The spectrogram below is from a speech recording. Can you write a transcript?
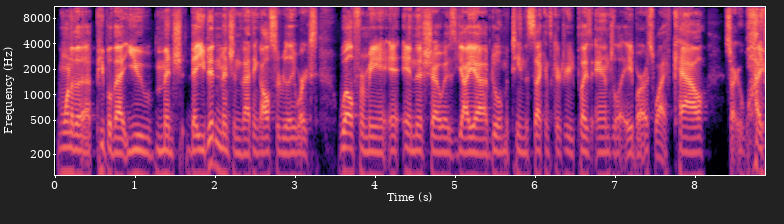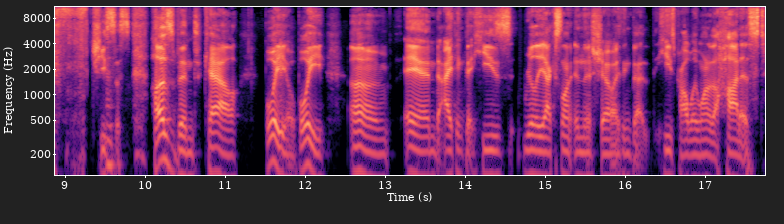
one of the people that you mentioned that you didn't mention that I think also really works well for me in, in this show is Yahya Abdul Mateen, the second character. He plays Angela Abar's wife, Cal. Sorry, wife, Jesus, husband, Cal. Boy, oh boy. Um, and I think that he's really excellent in this show. I think that he's probably one of the hottest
